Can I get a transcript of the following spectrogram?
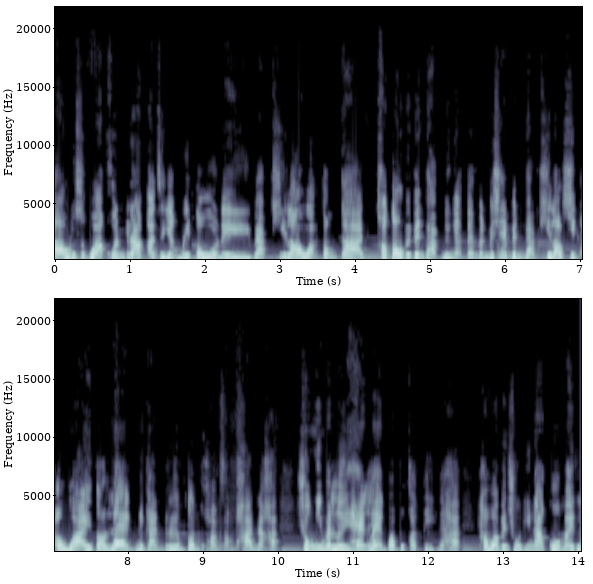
เรารู้สึกว่าคนรักอาจจะยังไม่โตในแบบที่เราอะต้องการ เขาโตไปเป็นแบบหนึ่งอะแต่มันไม่ใช่เป็นแบบที่เราคิดเอาไว้ตอนแรกในการเริ่มต้นความสัมพันธ์นะคะ ช่วงนี้มันเลยแห้งแรงกว่าปกตินะคะถามว่าเป็นช่วงที่น่ากลัวไหมก็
